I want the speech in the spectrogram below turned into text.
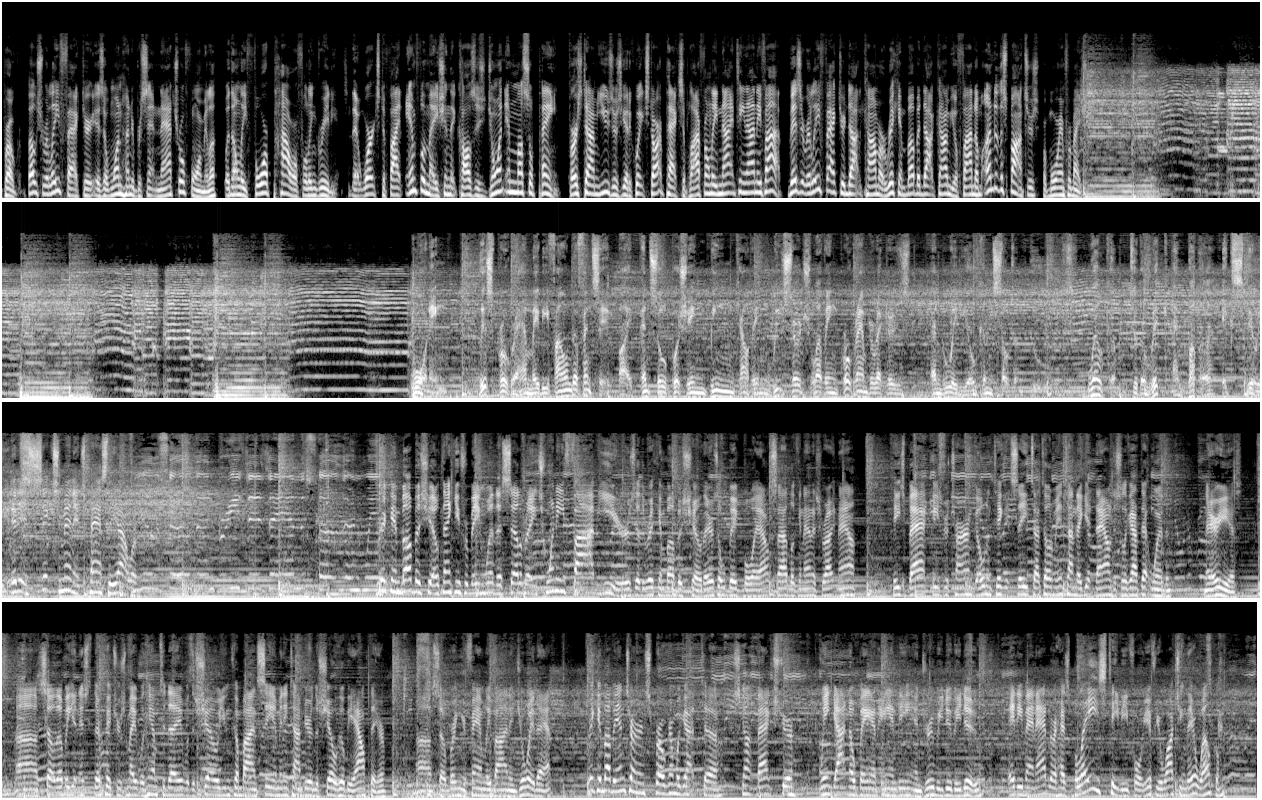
program. Folks, Relief Factor is a 100% natural formula with only four powerful ingredients that works to fight inflammation that causes joint and muscle pain. First time users get a quick start pack supply for only $19.95. Visit relieffactor.com or rickandbubba.com. You'll find them under the sponsors for more information. This program may be found offensive by pencil pushing, bean counting, research loving program directors and radio consultant gurus. Welcome to the Rick and Bubba Experience. It is six minutes past the hour. Rick and Bubba Show. Thank you for being with us, celebrating 25 years of the Rick and Bubba Show. There's old big boy outside looking at us right now. He's back. He's returned. Golden ticket seats. I told him anytime they get down, just look out that window. There he is. Uh, so they'll be getting his, their pictures made with him today with the show. You can come by and see him anytime during the show. He'll be out there. Uh, so bring your family by and enjoy that. Rick and Bubba interns program. We got uh, Skunk Baxter. We ain't got no band. Andy and Drooby Dooby Doo. Eddie Van Adler has Blaze TV for you. If you're watching there, welcome.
